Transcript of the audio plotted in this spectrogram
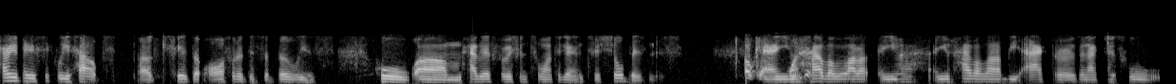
charity basically helps uh, kids of all sort of disabilities who um have the aspiration to want to get into show business. Okay. And you Wonderful. have a lot of you and you have a lot of the actors and actors who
